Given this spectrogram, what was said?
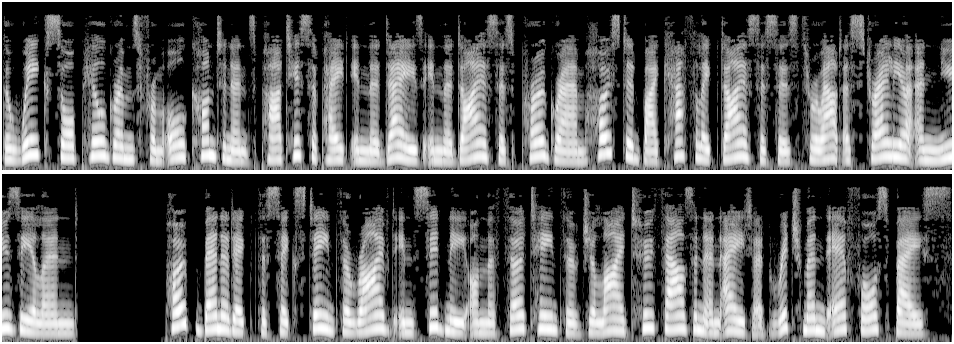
The week saw pilgrims from all continents participate in the Days in the Diocese program hosted by Catholic dioceses throughout Australia and New Zealand. Pope Benedict XVI arrived in Sydney on 13 July 2008 at Richmond Air Force Base.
